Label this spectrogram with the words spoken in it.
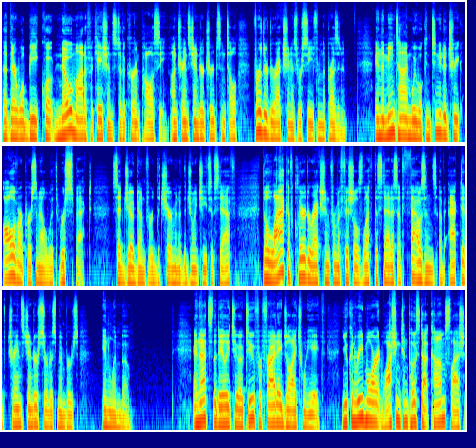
that there will be, quote, no modifications to the current policy on transgender troops until further direction is received from the president. In the meantime, we will continue to treat all of our personnel with respect, said Joe Dunford, the chairman of the Joint Chiefs of Staff. The lack of clear direction from officials left the status of thousands of active transgender service members in limbo. And that's the Daily 202 for Friday, July 28th. You can read more at washingtonpost.com slash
